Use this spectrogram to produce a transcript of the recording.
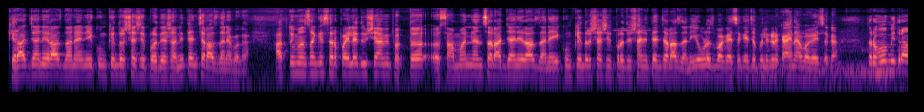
की राज्य आणि राजधानी आणि एकूण केंद्रशासित प्रदेश आणि त्यांच्या राजधान्या बघा. आता तुम्ही म्हणसान की सर पहिल्या दिवशी आम्ही फक्त सामान्यांचं राज्य आणि राजधानी एकूण केंद्रशासित प्रदेश आणि त्यांच्या राजधानी एवढंच बघायचं का? याच्या पलीकडे काय नाही बघायचं का? तर हो मित्र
